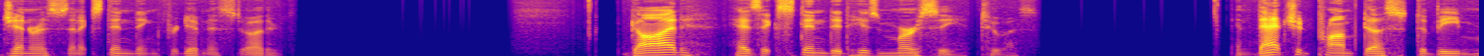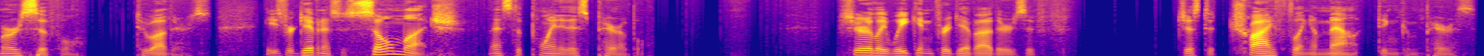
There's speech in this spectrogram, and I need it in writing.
generous in extending forgiveness to others? God has extended his mercy to us. And that should prompt us to be merciful to others. He's forgiven us so much. That's the point of this parable. Surely we can forgive others if just a trifling amount in comparison.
